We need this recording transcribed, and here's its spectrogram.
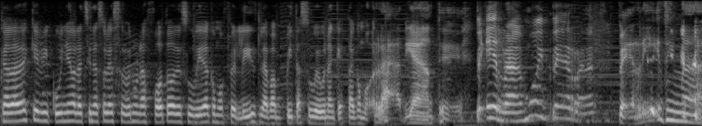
cada vez que Vicuña o la China Soles suben una foto de su vida como feliz, la Pampita sube una que está como radiante, Perra, muy perra. perrísima.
